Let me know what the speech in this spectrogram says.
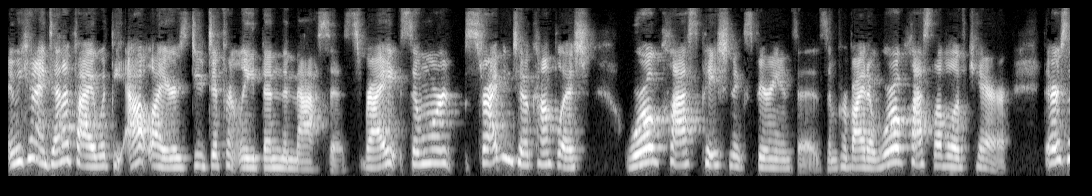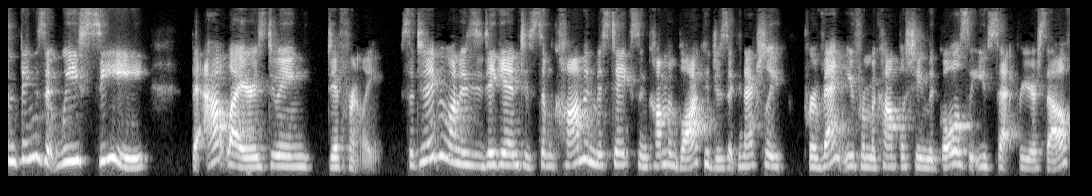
and we can identify what the outliers do differently than the masses, right? So when we're striving to accomplish world-class patient experiences and provide a world-class level of care, there are some things that we see the outliers doing differently. So today we wanted to dig into some common mistakes and common blockages that can actually prevent you from accomplishing the goals that you've set for yourself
